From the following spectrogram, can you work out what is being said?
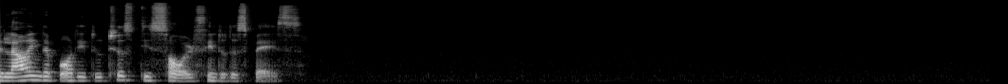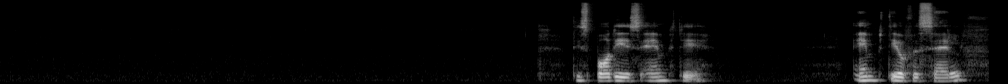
Allowing the body to just dissolve into the space. This body is empty, empty of a self,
